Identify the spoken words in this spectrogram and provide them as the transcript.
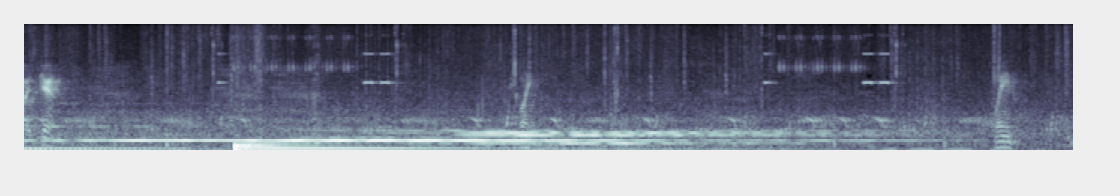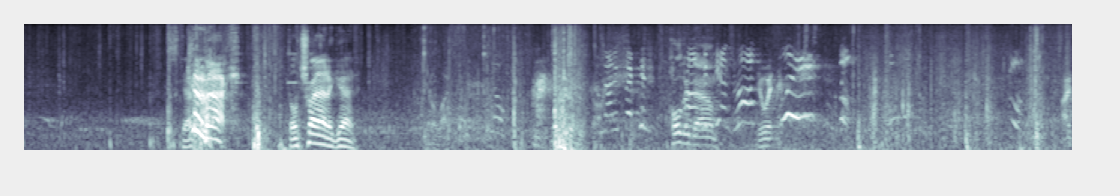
All right, scan. Clean. Clean. Step back! Don't try that again. Hold her down. Do it. Eyes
